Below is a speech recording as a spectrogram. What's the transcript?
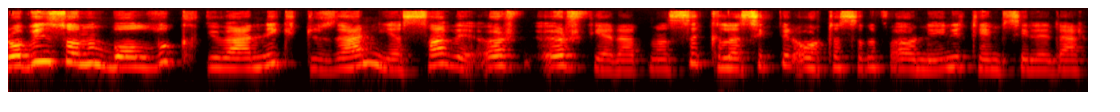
Robinson'un bolluk, güvenlik, düzen, yasa ve örf, örf yaratması klasik bir orta sınıf örneğini temsil eder.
